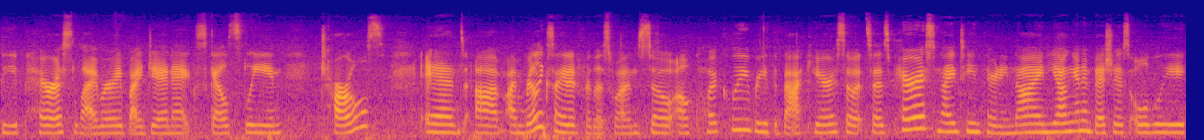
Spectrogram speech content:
the Paris Library by Janet Skeslien Charles and um, I'm really excited for this one. So I'll quickly read the back here. So it says Paris 1939 young and ambitious Oldie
